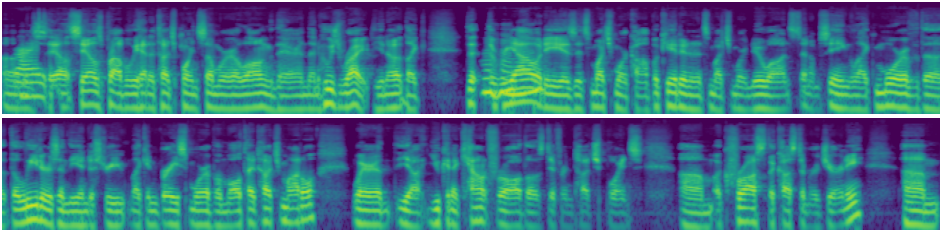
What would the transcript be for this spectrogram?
Um, right. sales, sales probably had a touch point somewhere along there, and then who's right? You know, like the, mm-hmm. the reality is it's much more complicated and it's much more nuanced. And I'm seeing like more of the the leaders in the industry like embrace more of a multi-touch model where you know you can account for all those different touch points um, across the customer journey um,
